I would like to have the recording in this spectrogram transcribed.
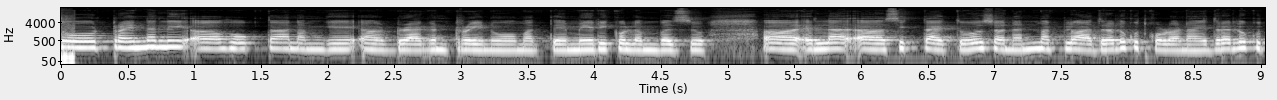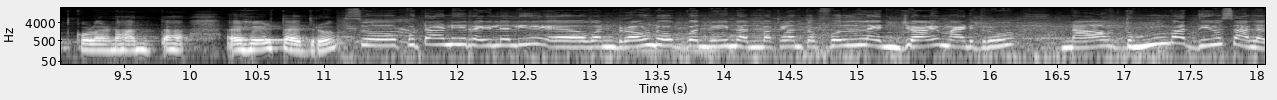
ಸೊ ಟ್ರೈನಲ್ಲಿ ಹೋಗ್ತಾ ನಮಗೆ ಡ್ರ್ಯಾಗನ್ ಟ್ರೈನು ಮತ್ತು ಮೇರಿ ಕೊಲಂಬಸ್ಸು ಎಲ್ಲ ಸಿಗ್ತಾಯಿತ್ತು ಸಿಗ್ತಾ ಇತ್ತು. ಸೊ ನನ್ನ ಮಕ್ಕಳು ಅದರಲ್ಲೂ ಕುತ್ಕೊಳ್ಳೋಣ ಇದರಲ್ಲೂ ಕುತ್ಕೊಳ್ಳೋಣ ಅಂತ ಹೇಳ್ತಾ ಇದ್ರು. ಸೊ ಪುಟಾಣಿ ರೈಲಲ್ಲಿ ಒಂದು ರೌಂಡ್ ಹೋಗಿ ಬಂದ್ವಿ. ನನ್ನ ಮಕ್ಕಳಂತೂ ಫುಲ್ ಎಂಜಾಯ್ ಮಾಡಿದರು. ನಾವು ತುಂಬ ದಿವಸ ಅಲ್ಲ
